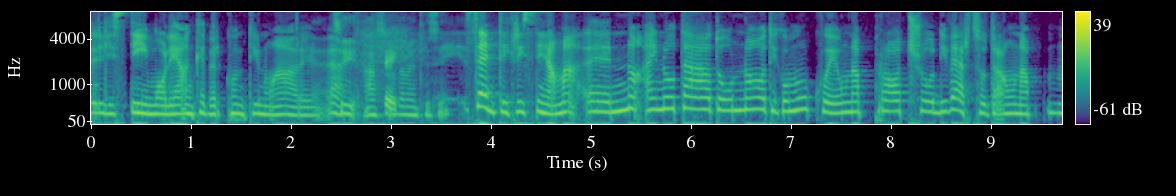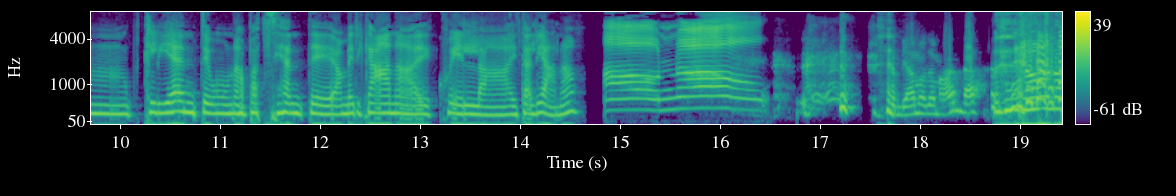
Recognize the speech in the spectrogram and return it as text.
Degli stimoli anche per continuare. Eh. Sì, assolutamente sì. Senti Cristina, ma eh, no, hai notato o noti comunque un approccio diverso tra una mh, cliente, una paziente americana e quella italiana? Oh no! Cambiamo domanda? No, no,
